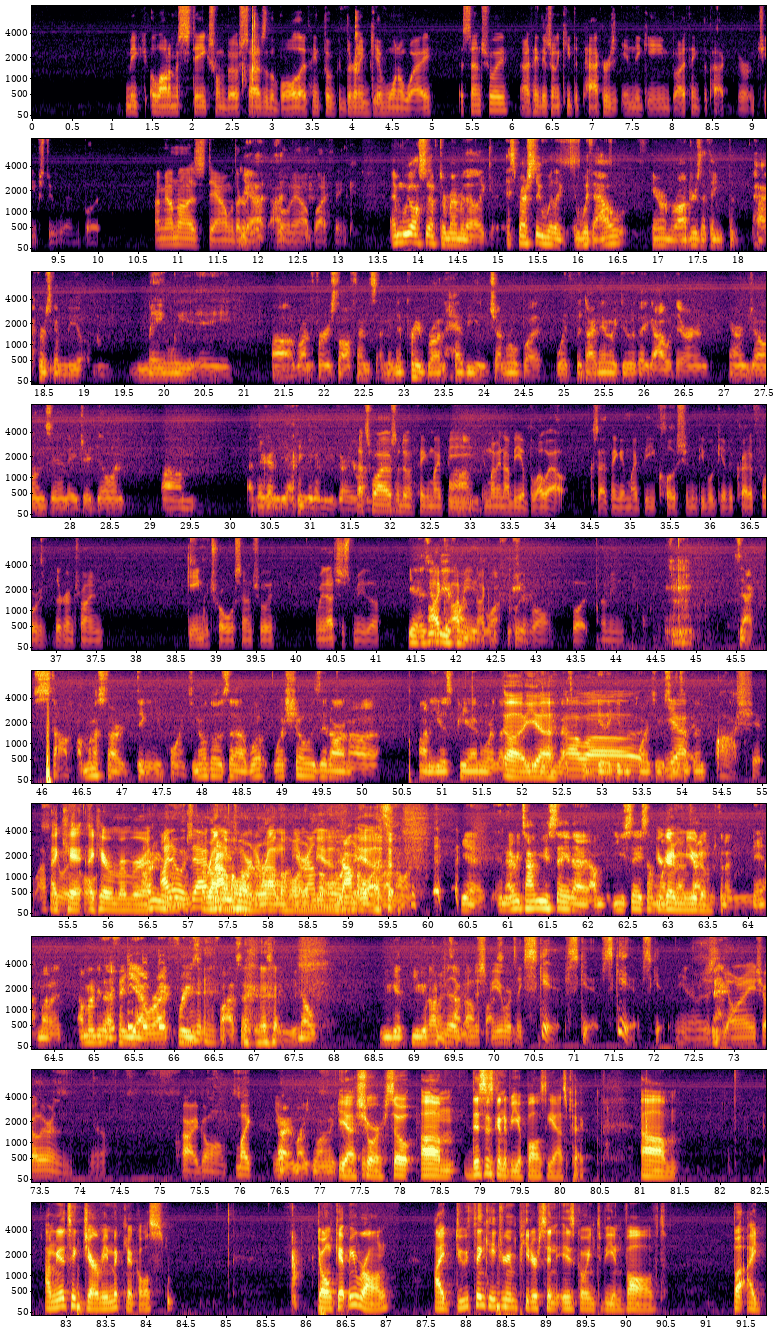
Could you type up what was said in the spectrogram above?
make a lot of mistakes on both sides of the ball. I think they're, they're gonna give one away essentially, and I think they're gonna keep the Packers in the game. But I think the Pack or Chiefs do win. But I mean, I'm not as down with they're gonna Yeah, get I- blown out. But I think And we also have to remember that, like, especially with like without Aaron Rodgers, I think the Packers are going to be mainly run first offense. I mean, they're pretty run heavy in general, but with the dynamic duo they got with Aaron Aaron Jones and AJ Dillon, um, they're going to be. I think they're going to be very. that's why I also don't think it might be Um, it might not be a blowout because I think it might be closer than people give it credit for. They're gonna try and game control essentially. I mean, that's just me though. Yeah, it's I, going to be I mean, I to could be completely sure. wrong, but I mean, Zach, stop! I'm going to start dinging you points. You know those? Uh, what what show is it on? Uh, on ESPN where like Uh, they give yeah. you guys, Oh, yeah, they give uh, points when you say yeah. something. oh shit, I, I forget what it's can't. I can't remember. I it. don't I know exactly- Around the horn, around the Yeah, horn. around the horn, around the yeah. horn, around the horn. Yeah, and every time you say that, I'm, you say something You're like gonna that, mute Zach, him. I'm gonna I'm gonna I'm gonna do that thing yeah where I freeze it for five seconds. And, you know, you get you We're get not playing gonna like time out undisputed where it's like skip, skip, skip, skip. You know, just yelling at each other and you know. All right, go on, Mike. All right, Mike, you want to make? Yeah, sure. So um, this is going to be a ballsy ass pick. Um, I'm going to take Jeremy McNichols. Don't get me wrong. I do think Adrian Peterson is going to be involved, but I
